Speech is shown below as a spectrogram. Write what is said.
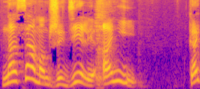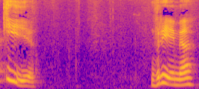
На самом же деле они какие? Время –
